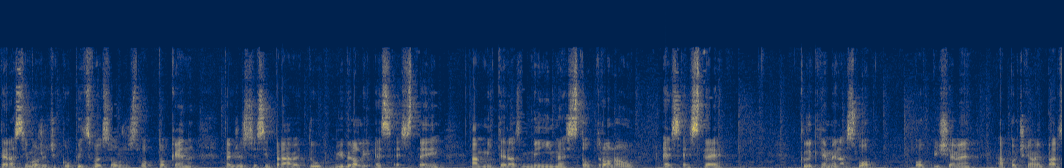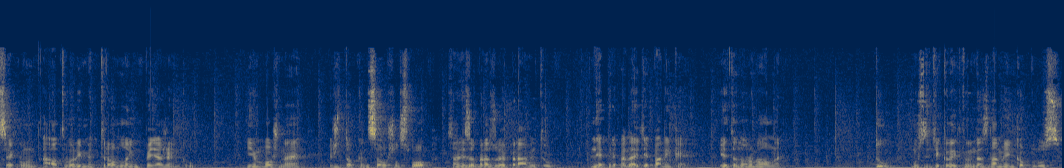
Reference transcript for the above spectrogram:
Teraz si môžete kúpiť svoj Social Swap token, takže ste si práve tu vybrali SST a my teraz vymeníme 100 tronov SST. Klikneme na swap, podpíšeme a počkáme pár sekúnd a otvoríme Tronlink peňaženku je možné, že token Social Swap sa nezobrazuje práve tu. Neprepadajte panike, je to normálne. Tu musíte kliknúť na znamienko plus,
